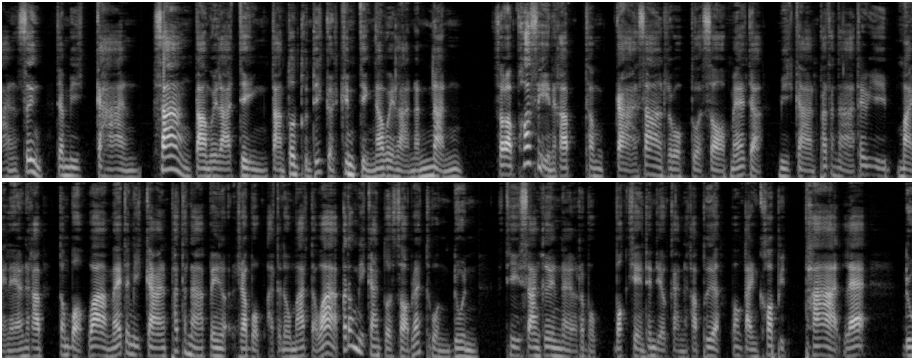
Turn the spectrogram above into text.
าร ซึ่งจะมีการสร้างตามเวลาจริง ตามต้นทุนที่เกิดขึ้นจริงณเวลานั้นๆสำหรับข้อ4นะครับทำการสร้างระบบตรวจสอบแม้จะมีการพัฒนาเทคโนโลยีใหม่แล้วนะครับ ต้องบอกว่าแม้จะมีการพัฒนาเป็นระบบอัตโนมัติ แต่ว่าก็ต้องมีการตรวจสอบและถ่วงดุล ที่สร้างขึ้นในระบบบล็อกเชนเช่นเดียวกันนะครับ เพื่อป้องกันข้อผิดพลาด และดู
